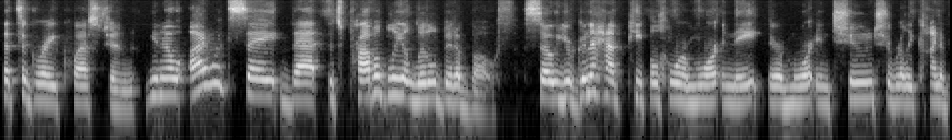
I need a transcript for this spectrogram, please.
That's a great question. You know, I would say that it's probably a little bit of both. So you're going to have people who are more innate, they're more in tune to really kind of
